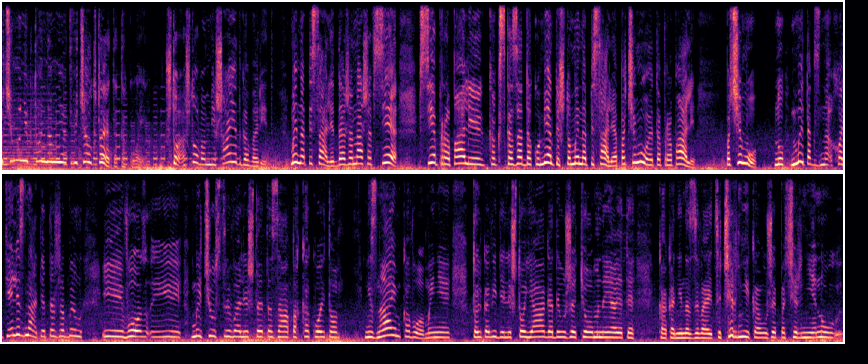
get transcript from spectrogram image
почему никто нам не отвечал, кто это такое? Что, а что вам мешает, говорит? Мы написали, даже наши все, все пропали, как сказать, документы, что мы написали. А почему это пропали? Почему? Ну, мы так зна- хотели знать, это же был и воз, и мы чувствовали, что это запах какой-то. Не знаем кого, мы не только видели, что ягоды уже темные, это, как они называются, черника уже почернее. Ну,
